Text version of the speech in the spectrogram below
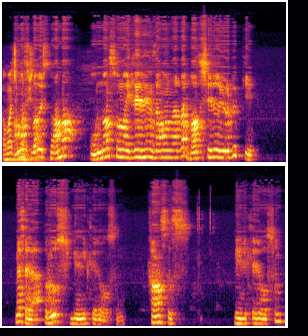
Amaç Amaç barıştı. barıştı ama ondan sonra ilerleyen zamanlarda bazı şeyler gördük ki mesela Rus birlikleri olsun, Fransız birlikleri olsun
